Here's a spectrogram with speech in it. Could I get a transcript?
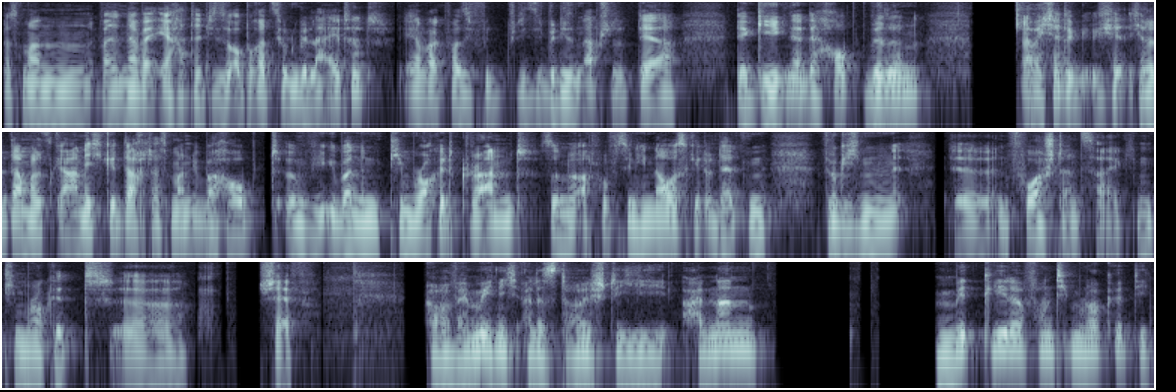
dass man, weil, na, weil er hat halt diese Operation geleitet. Er war quasi für, für diesen- Abschnitt der, der Gegner, der Hauptvillain. Aber ich hätte, ich hätte damals gar nicht gedacht, dass man überhaupt irgendwie über einen Team Rocket Grunt, so eine 815 hinausgeht und einen, wirklich einen, äh, einen Vorstand zeigt, einen Team Rocket äh, Chef. Aber wenn mich nicht alles täuscht, die anderen Mitglieder von Team Rocket, die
